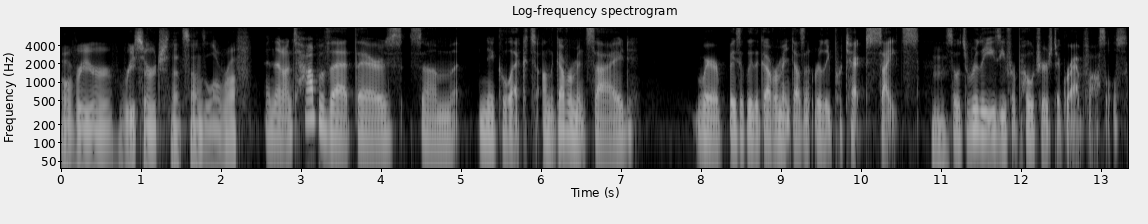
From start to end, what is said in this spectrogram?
over your research, that sounds a little rough. And then on top of that, there's some neglect on the government side where basically the government doesn't really protect sites. Hmm. So it's really easy for poachers to grab fossils.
